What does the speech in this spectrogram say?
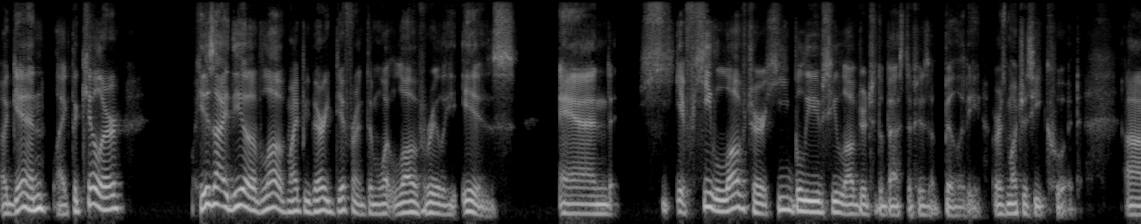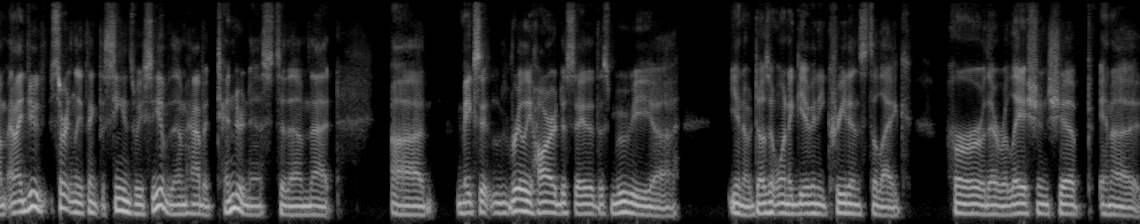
again, like the killer. His idea of love might be very different than what love really is, and he, if he loved her, he believes he loved her to the best of his ability or as much as he could. Um, and I do certainly think the scenes we see of them have a tenderness to them that uh, makes it really hard to say that this movie, uh, you know, doesn't want to give any credence to like her or their relationship in a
